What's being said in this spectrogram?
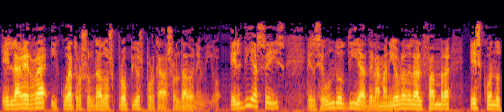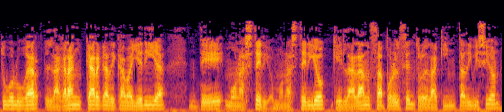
en la guerra y cuatro soldados propios por cada soldado enemigo. El día 6, el segundo día de la maniobra de la Alfambra, es cuando tuvo lugar la gran carga de caballería de Monasterio, Monasterio que la lanza por el centro de la quinta división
